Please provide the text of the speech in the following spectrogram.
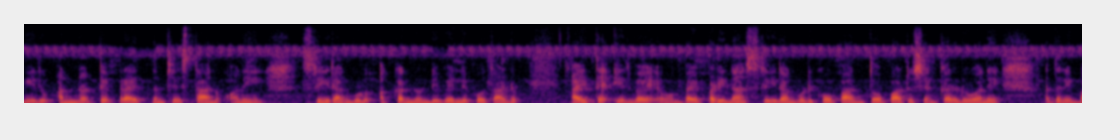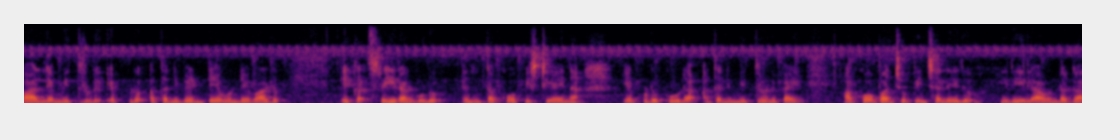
మీరు అన్నట్టే ప్రయత్నం చేస్తాను అని శ్రీరంగుడు అక్కడి నుండి వెళ్ళిపోతాడు. అయితే ఇరవై భయపడిన శ్రీరంగుడి కోపాంతో పాటు శంకరుడు అనే అతని బాల్యమిత్రుడు ఎప్పుడు అతని వెంటే ఉండేవాడు. ఇక శ్రీరంగుడు ఎంత కోపిష్టి అయినా ఎప్పుడు కూడా అతని మిత్రునిపై ఆ కోపం చూపించలేదు. ఇది ఇలా ఉండగా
